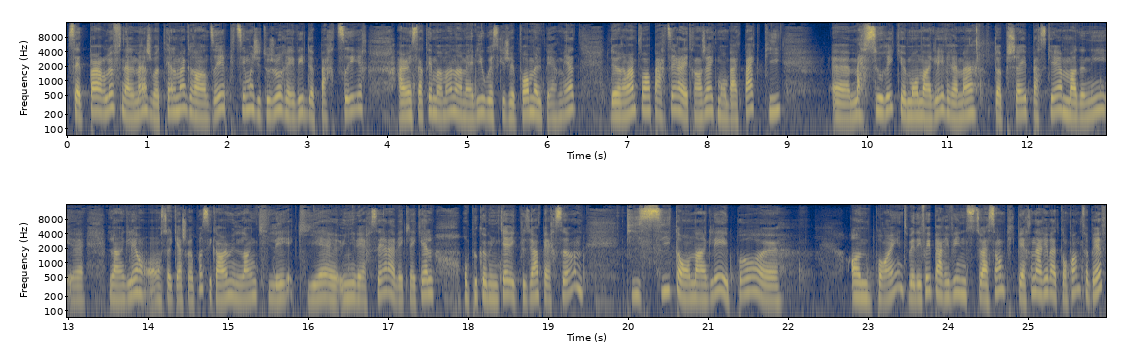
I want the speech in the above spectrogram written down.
cette peur-là, finalement, je vais tellement grandir. Puis tu sais, moi, j'ai toujours rêvé de partir à un certain moment dans ma vie où est-ce que je vais pouvoir me le permettre, de vraiment pouvoir partir à l'étranger avec mon backpack, puis euh, m'assurer que mon anglais est vraiment top shape parce qu'à un moment donné, euh, l'anglais, on, on, se cachera pas, c'est quand même une langue qui est, qui est universelle avec laquelle on peut communiquer avec plusieurs personnes. Puis si ton anglais est pas on point. Mais des fois, il peut arriver une situation puis personne n'arrive à te comprendre. bref,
